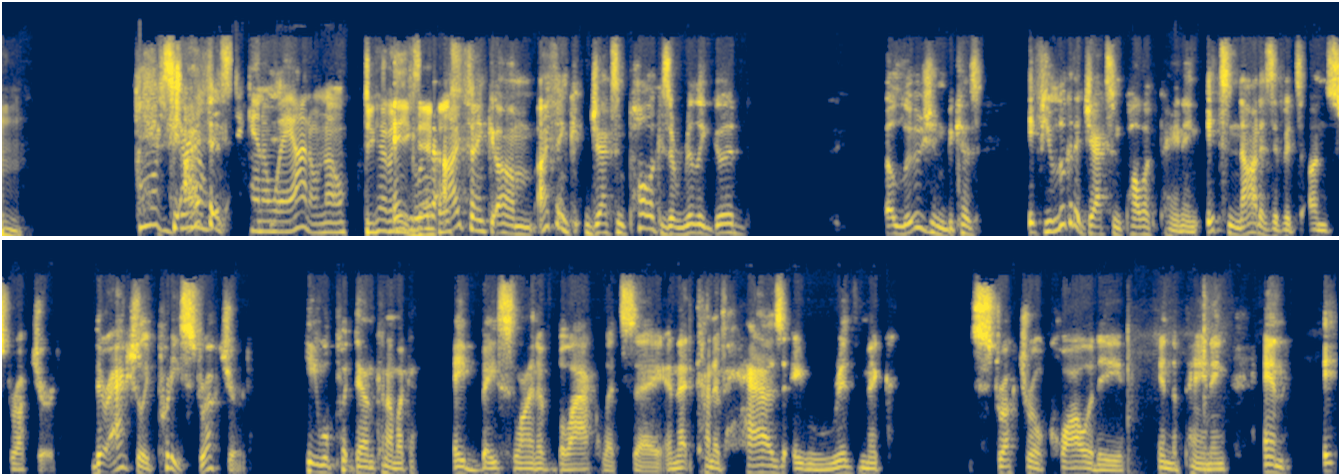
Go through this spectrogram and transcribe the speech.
Hmm. Almost See, I think- in a way. I don't know. Do you have any Angelina, examples? I think um I think Jackson Pollock is a really good illusion because if you look at a Jackson Pollock painting, it's not as if it's unstructured. They're actually pretty structured. He will put down kind of like a, baseline of black, let's say, and that kind of has a rhythmic structural quality in the painting. And it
